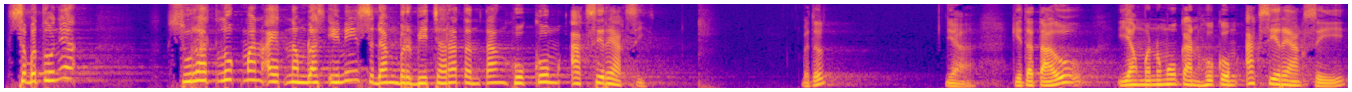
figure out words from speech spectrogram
Sebetulnya Surat Luqman ayat 16 ini sedang berbicara tentang hukum aksi reaksi. Betul? Ya, kita tahu yang menemukan hukum aksi reaksi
